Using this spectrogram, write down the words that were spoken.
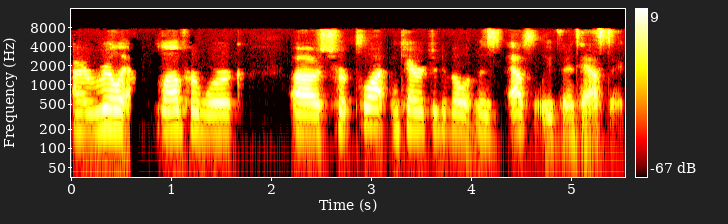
I really love her work. Uh, her plot and character development is absolutely fantastic.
